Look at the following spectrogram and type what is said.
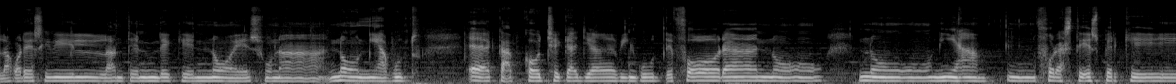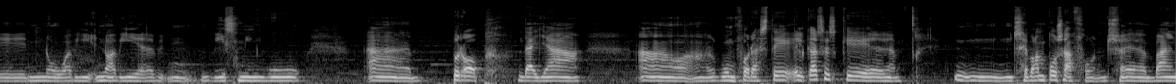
la Guàrdia Civil entén de que no és una... no n'hi ha hagut eh, cap cotxe que hagi vingut de fora, no no n'hi ha mm, forasters perquè no, havia, no havia vist ningú eh, prop d'allà a algun foraster. El cas és que mm, se van posar a fons, eh, van,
